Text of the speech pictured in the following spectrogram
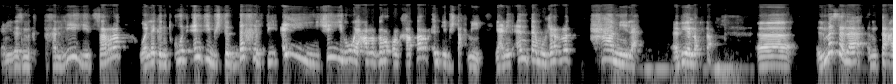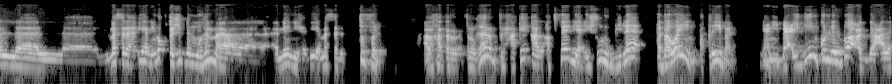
يعني لازمك تخليه يتصرف ولكن تكون أنت باش تتدخل في أي شيء هو يعرض روحه للخطر أنت باش تحميه. يعني أنت مجرد حاملة. هذه النقطة. آه المسألة نتاع المسألة هذه يعني نقطة جدا مهمة اماني هذه مسألة الطفل. على خاطر في الغرب في الحقيقة الأطفال يعيشون بلا أبوين تقريبا. يعني بعيدين كل البعد على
